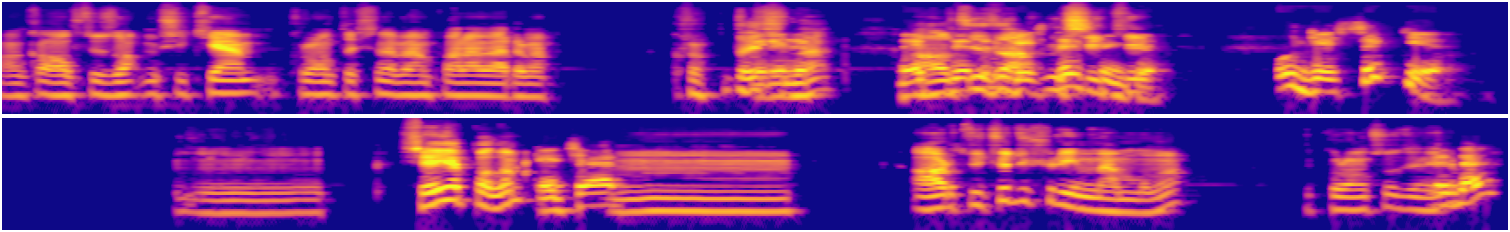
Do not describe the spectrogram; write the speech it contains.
Kanka 662M kron taşına ben para vermem. Kron taşına Net 662. geçecek çünkü. Bu geçecek ki. hmm, şey yapalım. Geçer. Hmm, artı 3'e düşüreyim ben bunu. Bir kronsuz deneyelim. Neden?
